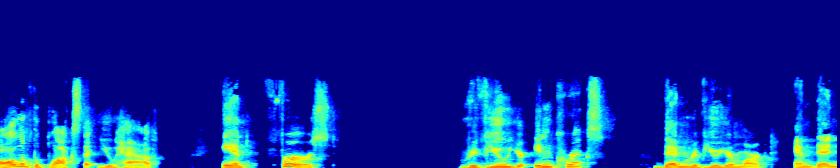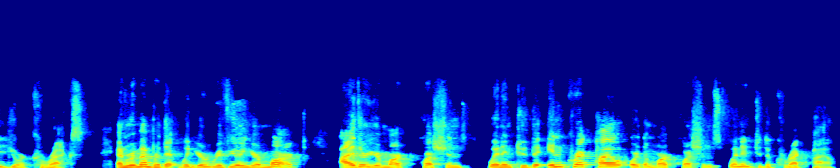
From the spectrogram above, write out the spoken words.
all of the blocks that you have and first review your incorrects, then review your marked, and then your corrects. And remember that when you're reviewing your marked, either your marked questions went into the incorrect pile or the marked questions went into the correct pile.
